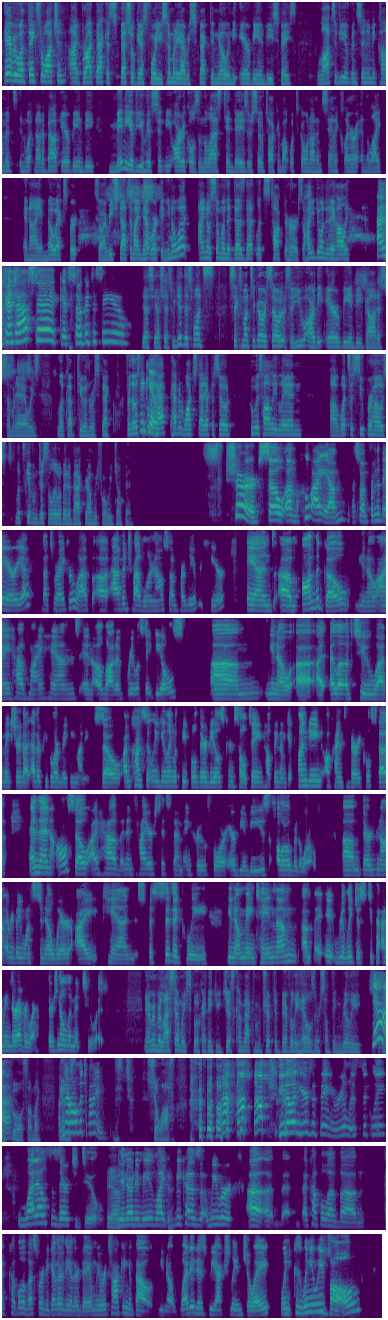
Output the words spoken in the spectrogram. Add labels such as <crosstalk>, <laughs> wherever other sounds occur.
Hey everyone, thanks for watching. I brought back a special guest for you, somebody I respect and know in the Airbnb space. Lots of you have been sending me comments and whatnot about Airbnb. Many of you have sent me articles in the last 10 days or so talking about what's going on in Santa Clara and the like. And I am no expert. So I reached out to my network and you know what? I know someone that does that. Let's talk to her. So how you doing today, Holly? I'm fantastic. It's so good to see you. Yes, yes, yes. We did this once six months ago or so. So you are the Airbnb goddess, somebody I always look up to and respect. For those Thank people you. that have, haven't watched that episode, who is Holly Lynn? Uh, what's a super host? Let's give them just a little bit of background before we jump in. Sure. So, um, who I am, so I'm from the Bay Area. That's where I grew up. Uh, avid traveler now, so I'm hardly ever here. And um, on the go, you know, I have my hands in a lot of real estate deals. Um, you know, uh, I, I love to uh, make sure that other people are making money. So I'm constantly dealing with people, their deals, consulting, helping them get funding, all kinds of very cool stuff. And then also, I have an entire system and crew for Airbnbs all over the world. Um, they're not everybody wants to know where I can specifically, you know, maintain them. Um, it it really just depends. I mean, they're everywhere. There's no limit to it. Yeah, I remember last time we spoke, I think you just come back from a trip to Beverly Hills or something really, Yeah, really cool. So I'm like, I'm there this- all the time. <laughs> this show off. <laughs> you <laughs> know what? Here's the thing. Realistically, what else is there to do? Yeah. You know what I mean? Like Yeah. because we were uh, a, a couple of um, a couple of us were together the other day, and we were talking about you know what it is we actually enjoy when because when you evolve.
